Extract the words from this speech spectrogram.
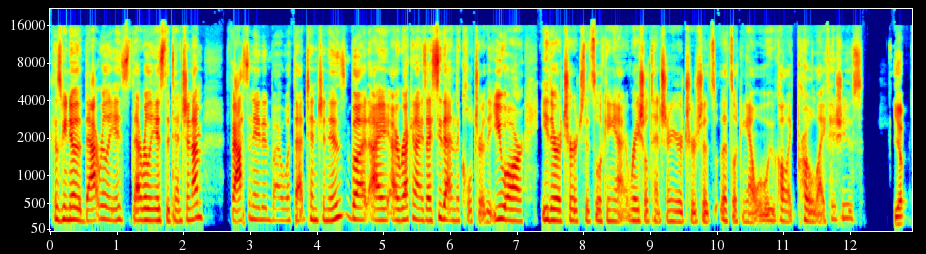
Because we know that that really is that really is the tension. I'm fascinated by what that tension is, but I, I recognize I see that in the culture that you are either a church that's looking at racial tension or you're a church that's that's looking at what we would call like pro life issues. Yep.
